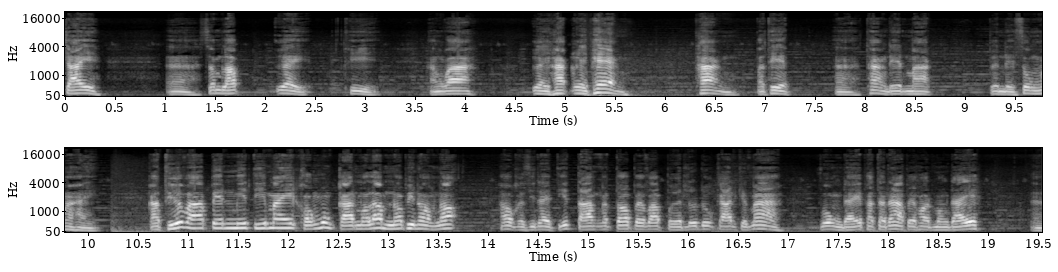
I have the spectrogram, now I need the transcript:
ใจอ่าสำหรับเอื้อยที่ หังว่าเอื้อยฮักเอื้อยแพงทางประเทศอ่าทางเดนมาร์กเพิ่นได้ส่งมาให้ก็ถือว่าเป็นมิติใหม่ของวงการหมอลำเนาะพี่น้องเนาะเฮาก็สิได้ติดตามกันต่อไปว่าเปิดฤดูกาลขึ้นมาวงใดพัฒนาไปฮอดมองใดอ่า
